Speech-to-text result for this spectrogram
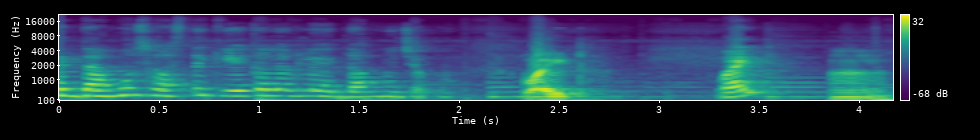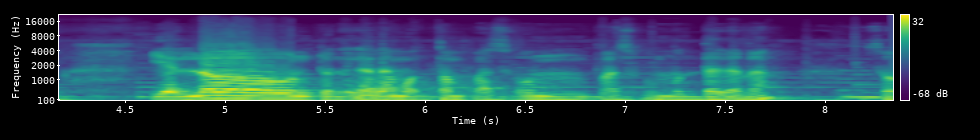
వేద్దాము స్వస్తికి ఏ కలర్లో వేద్దాం నువ్వు చెప్పు. వైట్ వైట్ ఎల్లో ఉంటుంది కదా మొత్తం పసుపు పసుపు ముద్ద కదా. సో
